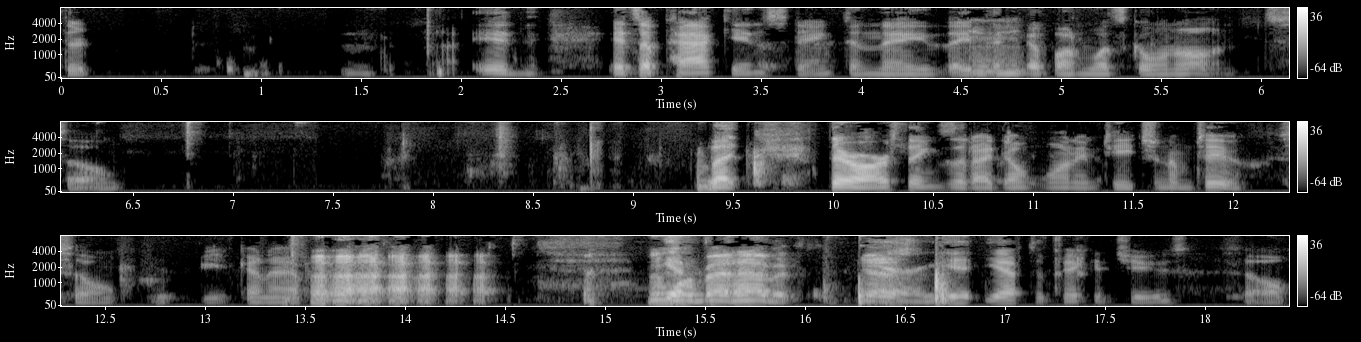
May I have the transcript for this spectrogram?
they're it it's a pack instinct and they they pick Mhm. up on what's going on so but there are things that I don't want him teaching them too. So you kind of have to no Yeah. more bad habits. Yeah. yeah, you, you have to pick and choose. So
